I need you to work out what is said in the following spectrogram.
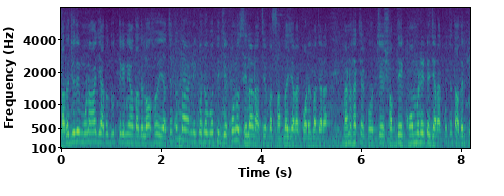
তাদের যদি মনে হয় যে এত দূর থেকে নেওয়া তাদের লস হয়ে যাচ্ছে তো তারা নিকটবর্তী যে কোনো সেলার আছে বা সাপ্লাই যারা করে বা যারা ম্যানুফ্যাকচার করছে সব থেকে কম রেটে যারা করছে তাদেরকে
